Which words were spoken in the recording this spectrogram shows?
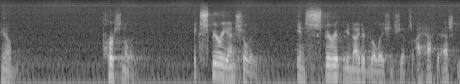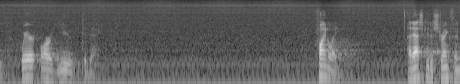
Him personally, experientially, in spirit united relationships. I have to ask you, where are you today? Finally, I'd ask you to strengthen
